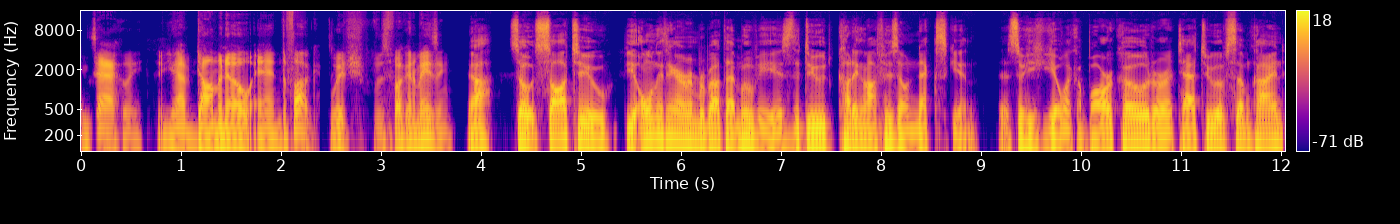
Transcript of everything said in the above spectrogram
Exactly. You have Domino and The Fog, which was fucking amazing. Yeah. So Saw 2, the only thing I remember about that movie is the dude cutting off his own neck skin uh, Uh, so he could get like a barcode or a tattoo of some kind.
